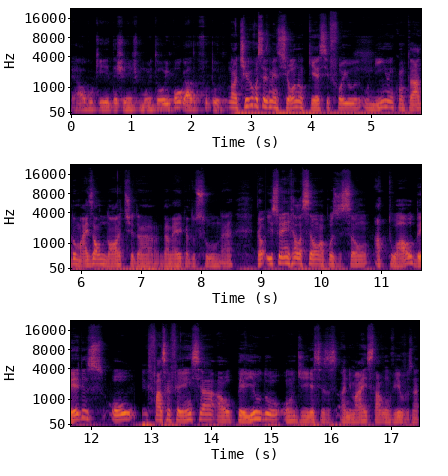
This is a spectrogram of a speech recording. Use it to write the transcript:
é algo que deixa a gente muito empolgado com o futuro. No artigo vocês mencionam que esse foi o, o ninho encontrado mais ao norte da, da, América do Sul, né? Então isso é em relação à posição atual deles ou faz referência ao período onde esses animais estavam vivos, né?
